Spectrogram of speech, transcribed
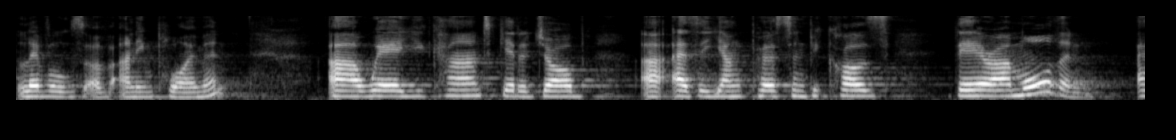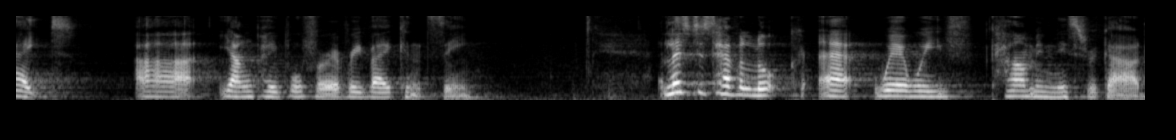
levels of unemployment, uh, where you can't get a job uh, as a young person because there are more than eight uh, young people for every vacancy. Let's just have a look at where we've come in this regard.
